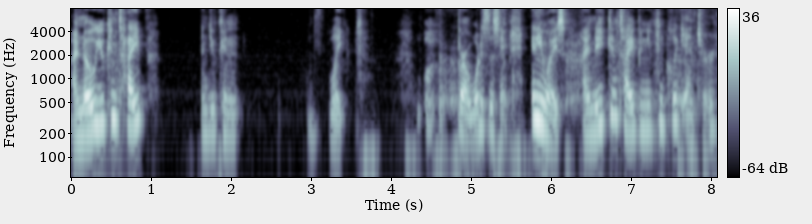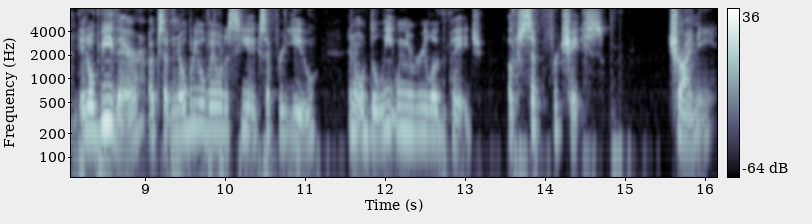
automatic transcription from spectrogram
I know you can type and you can like bro what is this name anyways i know you can type and you can click enter. It'll be there except nobody will be able to see it except for you and it will delete when you reload the page except for chase. Try me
